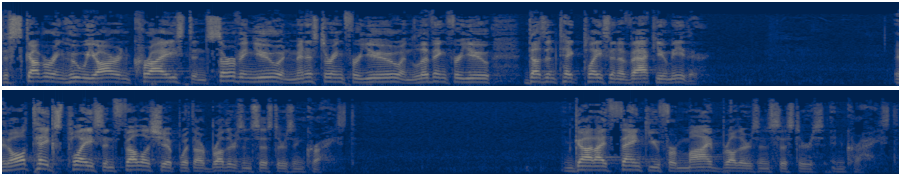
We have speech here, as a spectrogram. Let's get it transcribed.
discovering who we are in Christ and serving you and ministering for you and living for you doesn't take place in a vacuum either. It all takes place in fellowship with our brothers and sisters in Christ. God, I thank you for my brothers and sisters in Christ.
